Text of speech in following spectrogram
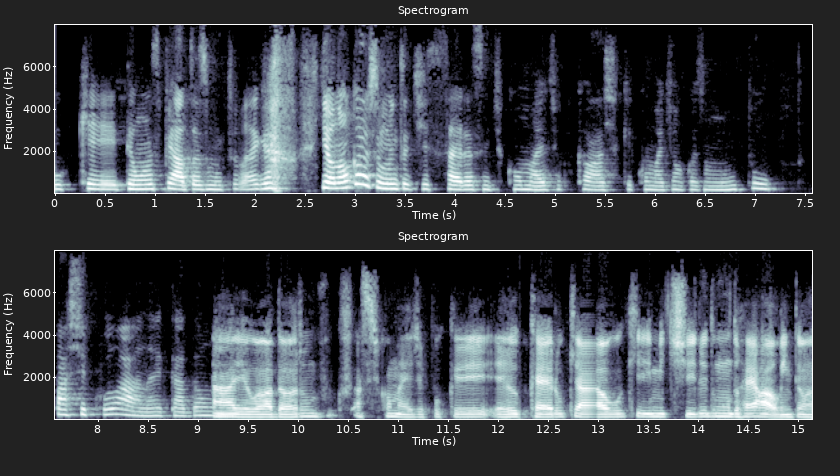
porque tem umas piadas muito legais. E eu não gosto muito de série assim de comédia, porque eu acho que comédia é uma coisa muito particular, né? Cada um. Ah, eu adoro assistir comédia, porque eu quero que é algo que me tire do mundo real. Então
